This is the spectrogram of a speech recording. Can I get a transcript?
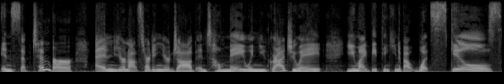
in September and you're not starting your job until May when you graduate, you might be thinking about what skills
